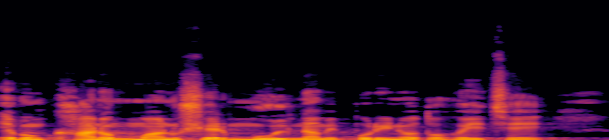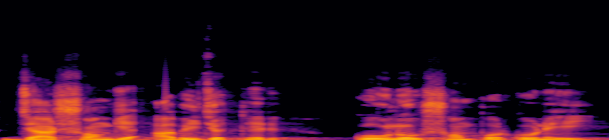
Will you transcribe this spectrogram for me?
এবং খানম মানুষের মূল নামে পরিণত হয়েছে, যার সঙ্গে আভিজাত্যের কোনো সম্পর্ক নেই।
